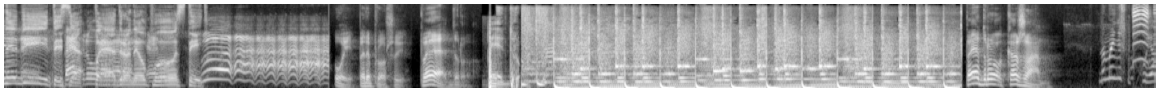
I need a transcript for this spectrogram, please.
Не бійтеся, Педро не впустить. Ой, перепрошую, Педро. Педро. Педро Кажан. Ну мені спокою, я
